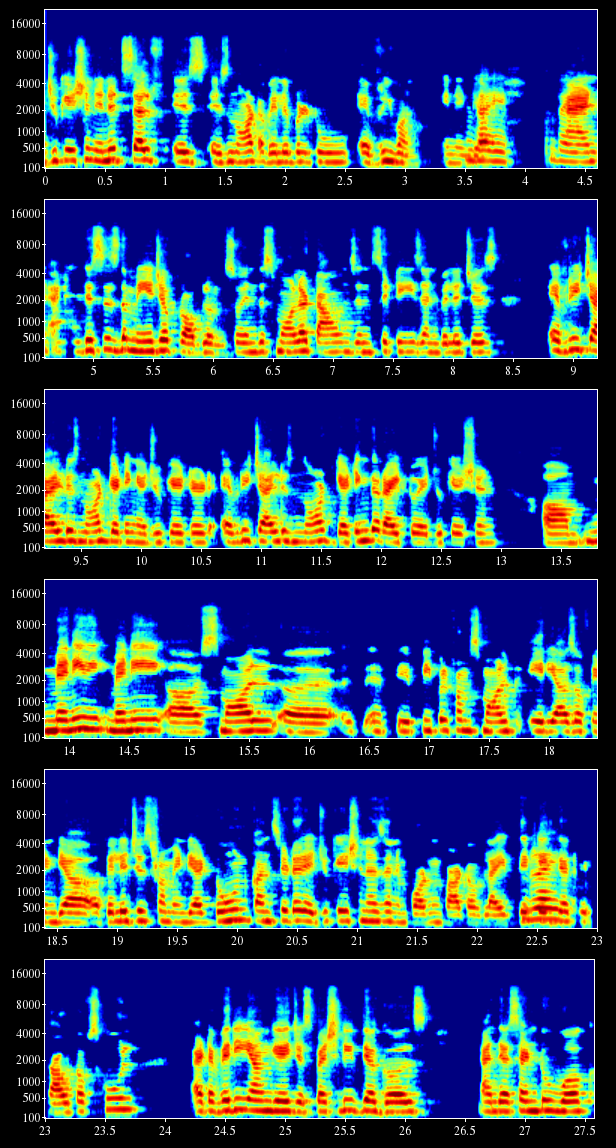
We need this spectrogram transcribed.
education in itself is is not available to everyone in india right. Right. And, and this is the major problem so in the smaller towns and cities and villages every child is not getting educated every child is not getting the right to education um, many many uh, small uh, people from small areas of india villages from india don't consider education as an important part of life they right. take their kids out of school at a very young age especially if they're girls and they're sent to work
